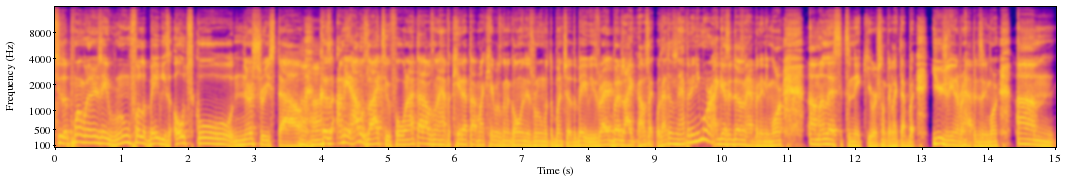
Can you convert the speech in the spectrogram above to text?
To the point where there's a room full of babies, old school nursery style. Uh-huh. Because I mean, I was lied to. For when I thought I was gonna have a kid, I thought my kid was gonna go in this room with a bunch of other babies, right? But like, I was like, well, that doesn't happen anymore. I guess it doesn't happen anymore, um, unless it's a NICU or something like that. But usually, never happens anymore. Um,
